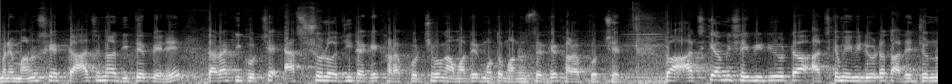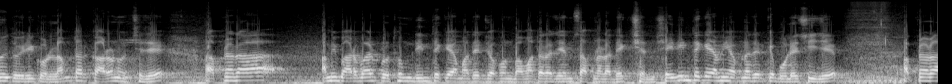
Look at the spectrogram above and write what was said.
মানে মানুষকে কাজ না দিতে পেরে তারা কি করছে? অ্যাস্ট্রোলজিটাকে খারাপ করছে এবং আমাদের মতো মানুষদেরকে খারাপ করছে। তো আজকে আমি সেই ভিডিওটা, আজকে আমি এই ভিডিওটা তাদের জন্যই তৈরি করলাম। তার কারণ হচ্ছে যে আপনারা আমি বারবার প্রথম দিন থেকে আমাদের যখন বামাতারা জেমস আপনারা দেখছেন, সেই দিন থেকে আমি আপনাদেরকে বলেছি যে আপনারা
